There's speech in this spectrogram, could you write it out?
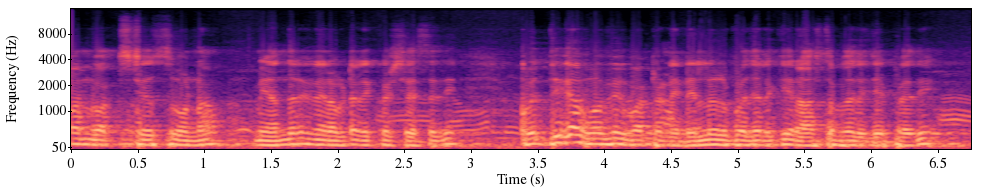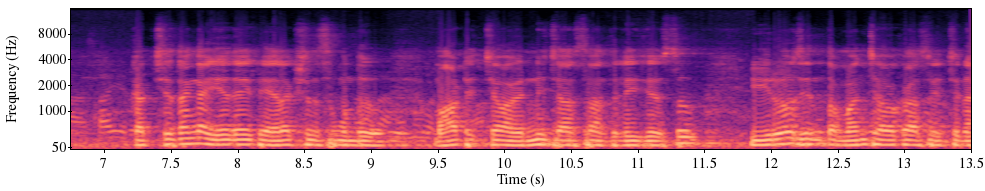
వన్ వర్క్స్ చేస్తూ ఉన్నాం. మీ అందరికీ నేను ఒకటే రిక్వెస్ట్ చేసేది కొద్దిగా ఓపిక పట్టండి నెల్లూరు ప్రజలకి రాష్ట్ర ప్రజలకి చెప్పేది. ఖచ్చితంగా ఏదైతే ఎలక్షన్స్ ముందు మాట ఇచ్చామో అవన్నీ చేస్తామని తెలియజేస్తూ ఈరోజు ఇంత మంచి అవకాశం ఇచ్చిన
